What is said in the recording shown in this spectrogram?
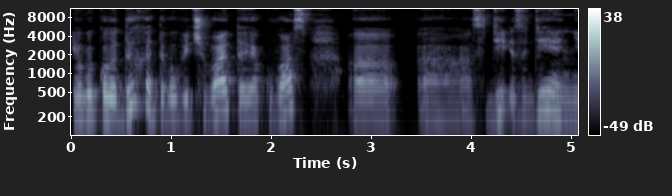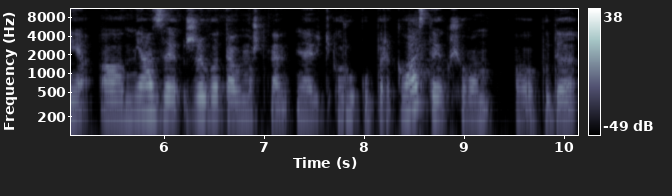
І ви, коли дихаєте, ви відчуваєте, як у вас задіяні е, м'язи живота. Ви можете навіть руку перекласти, якщо вам е, буде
